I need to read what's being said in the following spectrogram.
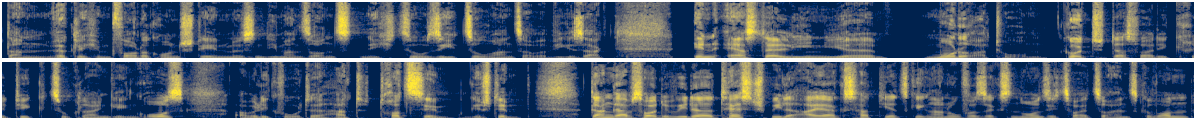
dann wirklich im Vordergrund stehen müssen, die man sonst nicht so sieht. So waren es aber, wie gesagt, in erster Linie Moderatoren. Gut, das war die Kritik zu klein gegen groß, aber die Quote hat trotzdem gestimmt. Dann gab es heute wieder Testspiele. Ajax hat jetzt gegen Hannover 96 2 zu 1 gewonnen.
